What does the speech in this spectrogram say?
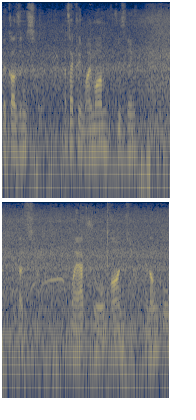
the cousins. That's actually my mom visiting. That's my actual aunt and uncle.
